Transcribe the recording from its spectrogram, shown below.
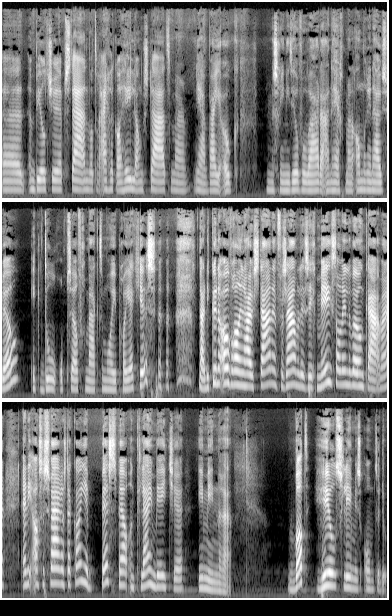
uh, een beeldje hebt staan wat er eigenlijk al heel lang staat, maar ja, waar je ook misschien niet heel veel waarde aan hecht, maar een ander in huis wel. Ik doel op zelfgemaakte mooie projectjes. nou, die kunnen overal in huis staan en verzamelen zich meestal in de woonkamer. En die accessoires, daar kan je best wel een klein beetje in minderen. Wat heel slim is om te doen,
